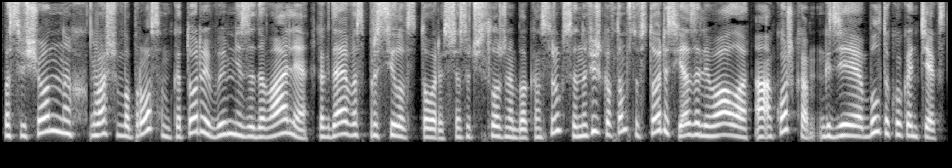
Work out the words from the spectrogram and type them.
посвященных вашим вопросам, которые вы мне задавали, когда я вас спросила в сторис. Сейчас очень сложная была конструкция, но фишка в том, что в сторис я заливала а, окошко, где был такой контекст.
